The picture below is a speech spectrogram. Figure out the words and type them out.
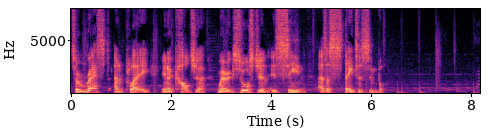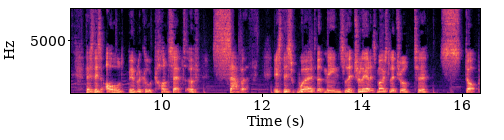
to rest and play in a culture where exhaustion is seen as a status symbol. There's this old biblical concept of Sabbath. It's this word that means literally, at its most literal, to stop.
